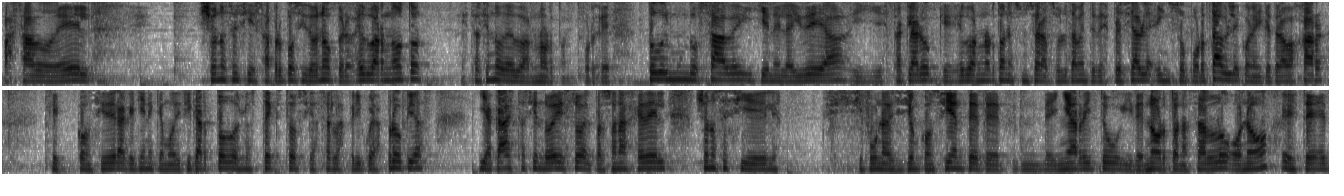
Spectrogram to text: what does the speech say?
pasado de él. Yo no sé si es a propósito o no, pero Edward Norton está haciendo de Edward Norton, porque todo el mundo sabe y tiene la idea, y está claro que Edward Norton es un ser absolutamente despreciable e insoportable con el que trabajar que considera que tiene que modificar todos los textos y hacer las películas propias. Y acá está haciendo eso, el personaje de él. Yo no sé si él si, si fue una decisión consciente de, de Iñárritu y de Norton hacerlo o no. Este,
